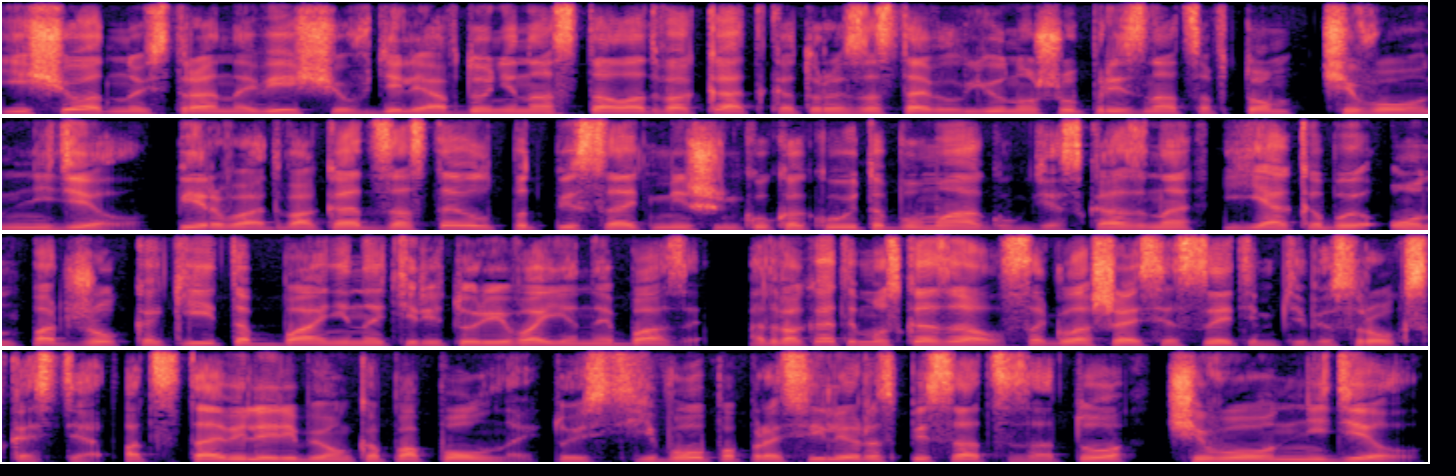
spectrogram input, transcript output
Еще одной странной вещью в деле Авдонина стал адвокат, который заставил юношу признаться в том, чего он не делал. Первый адвокат заставил подписать Мишеньку какую-то бумагу, где сказано, якобы он поджег какие-то бани на территории военной базы. Адвокат ему сказал, соглашайся с этим, тебе срок скостят. Подставили ребенка по полной. То есть его попросили расписаться за то, чего он не делал.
